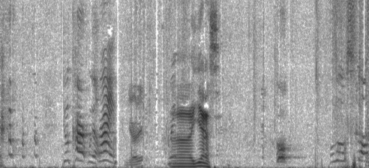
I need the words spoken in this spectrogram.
Do a cartwheel. Right. You ready? Uh, yes. Oh, a little stump.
